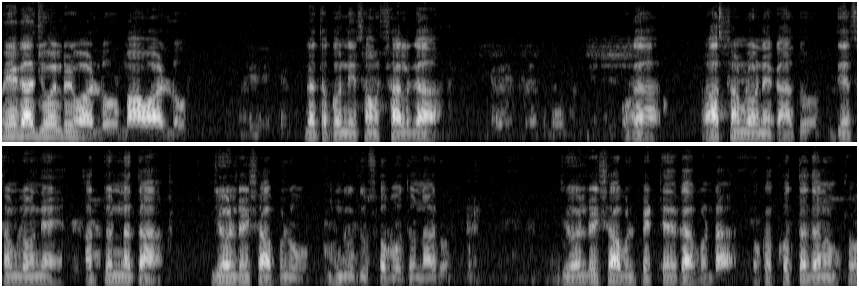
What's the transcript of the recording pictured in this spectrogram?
వేగా జ్యువెలరీ వాళ్ళు మా వాళ్ళు గత కొన్ని సంవత్సరాలుగా ఒక రాష్ట్రంలోనే కాదు దేశంలోనే అత్యున్నత జ్యువెలరీ షాపులు ముందుకు దూసుకోబోతున్నారు జ్యువెలరీ షాపులు పెట్టేది కాకుండా ఒక కొత్తదనంతో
